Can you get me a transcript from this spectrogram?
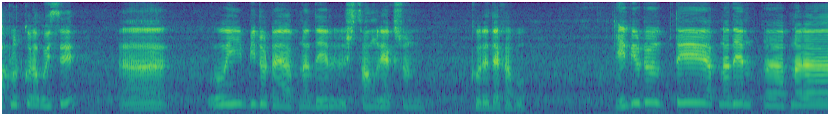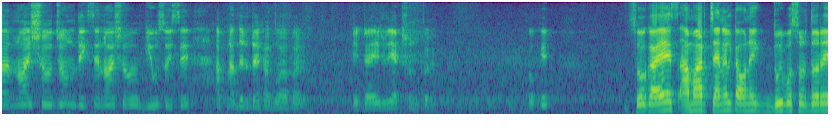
আপলোড করা হয়েছে ওই ভিডিওটায় আপনাদের সং রিয়াকশন করে দেখাবো। এই ভিডিওতে আপনাদের আপনারা নয়শো জন দেখছে, নয়শো ভিউজ হয়েছে আপনাদের দেখাবো আবার এটাই রিয়াকশন করে। ওকে সো গায়েস আমার চ্যানেলটা অনেক, দুই বছর ধরে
